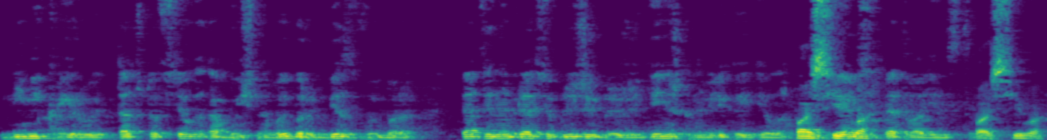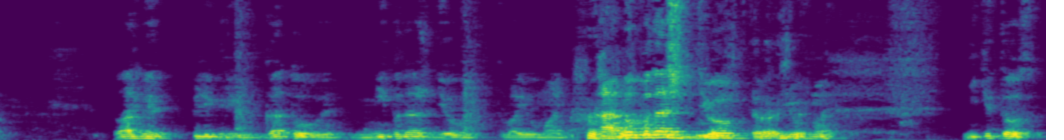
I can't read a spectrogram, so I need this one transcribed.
мимикрирует, так что все как обычно, выборы без выбора. 5 ноября все ближе и ближе. Денежка на великое дело. Спасибо. 5-11. Спасибо. Владимир Пилигрим, готовы. Не подождем, твою мать. А, ну подождем, твою мать. Никитос,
